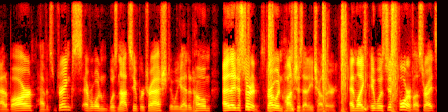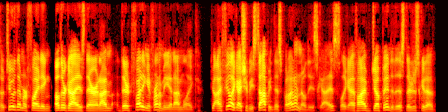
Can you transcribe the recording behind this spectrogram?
at a bar having some drinks. Everyone was not super trashed and we headed home. And they just started throwing punches at each other. And like it was just four of us right? So two of them are fighting. Other guys there and i'm they're fighting in front of me and i'm like "Dude, I feel like I should be stopping this, but I don't know these guys. Like, if I jump into this, they're just gonna.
